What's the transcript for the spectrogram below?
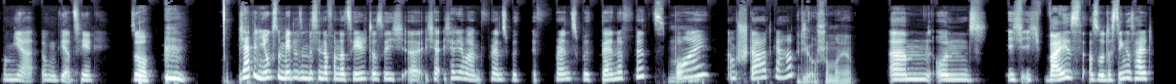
von mir irgendwie erzählen. So. Ich hatte den Jungs und Mädels ein bisschen davon erzählt, dass ich, äh, ich, ich hatte ja mal einen Friends with, Friends with Benefits Boy Mhm. am Start gehabt. Hatte ich auch schon mal, ja. Ähm, und ich, ich weiß, also das Ding ist halt,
